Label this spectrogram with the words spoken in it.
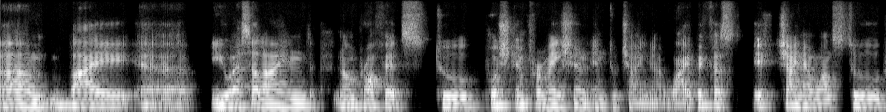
um, by uh, US aligned nonprofits to push information into China. Why? Because if China wants to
